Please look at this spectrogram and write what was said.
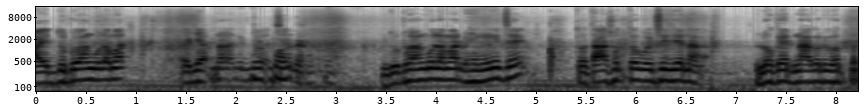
পায়ের দুটো আঙ্গুল আমার এই যে আপনারা দেখতে পাচ্ছেন দুটো আঙ্গুল আমার ভেঙে গেছে। তো তা সত্ত্বেও বলছি যে না লোকের নাগরিকত্ব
